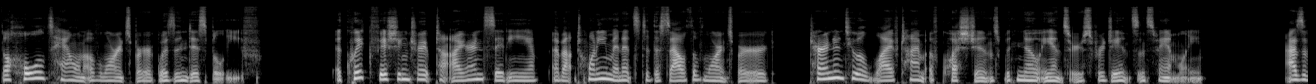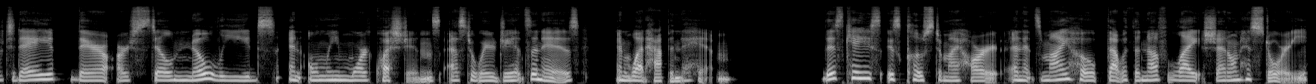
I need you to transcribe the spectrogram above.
the whole town of Lawrenceburg was in disbelief. A quick fishing trip to Iron City, about 20 minutes to the south of Lawrenceburg, turned into a lifetime of questions with no answers for Janson's family. As of today, there are still no leads and only more questions as to where Janson is and what happened to him. This case is close to my heart, and it's my hope that with enough light shed on his story,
